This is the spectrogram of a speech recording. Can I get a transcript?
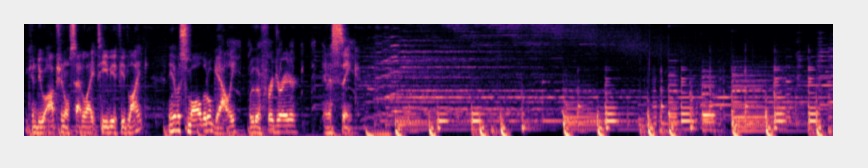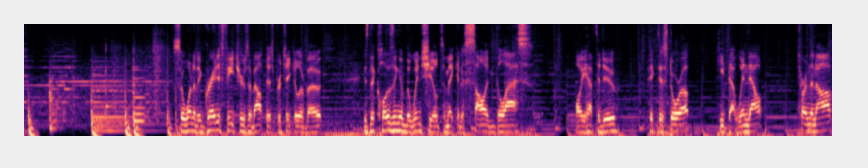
You can do optional satellite TV if you'd like. And you have a small little galley with a refrigerator and a sink. So one of the greatest features about this particular boat is the closing of the windshield to make it a solid glass. All you have to do, pick this door up, keep that wind out, turn the knob,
